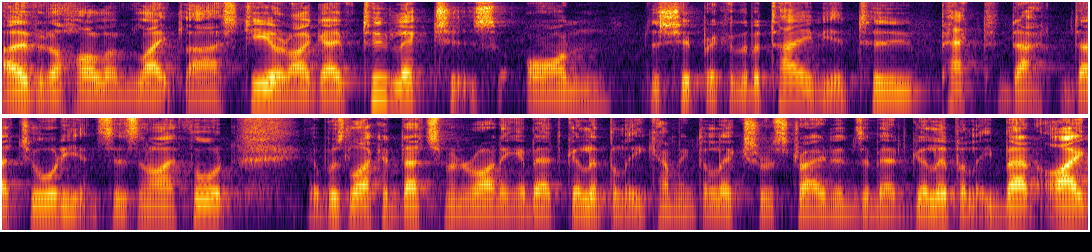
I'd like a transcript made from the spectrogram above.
over to Holland late last year, and I gave two lectures on the shipwreck of the Batavia to packed Dutch audiences. And I thought it was like a Dutchman writing about Gallipoli coming to lecture Australians about Gallipoli. But I,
